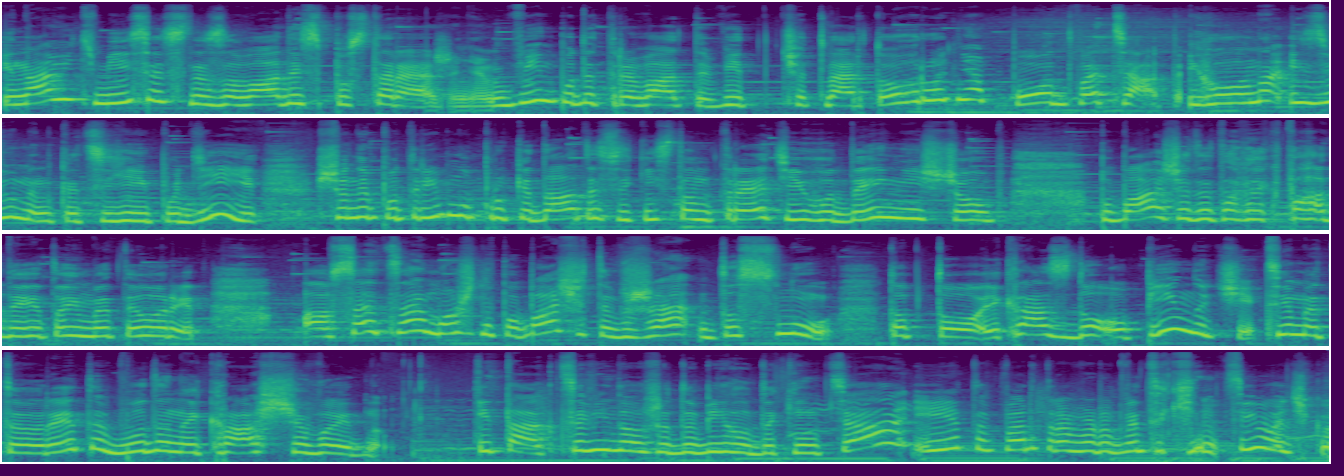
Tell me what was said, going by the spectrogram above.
І навіть місяць не завадить спостереженням. Він буде тривати від 4 грудня по 20. І головна ізюминка цієї події, що не потрібно прокидатись в якійсь там третій годині, щоб побачити там, як падає той метеорит. А все це можна побачити вже до сну. Тобто, якраз до опівночі ці метеорити буде найкраще видно. І так, це відео вже добігло до кінця, і тепер треба робити кінцівочку.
